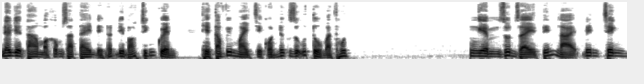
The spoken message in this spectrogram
Nếu như tao mà không ra tay để nó đi báo chính quyền, thì tao với mày chỉ còn nước rũ tù mà thôi. Nghiêm run rẩy tiến lại bên Trinh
